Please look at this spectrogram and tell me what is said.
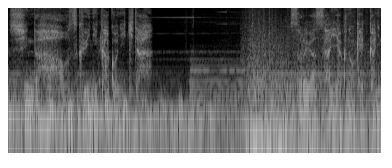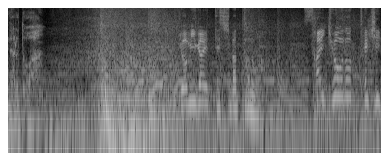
死んだ母を救いに過去に来た。それが最悪の結果になるとは。蘇ってしまったのは最強の敵。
